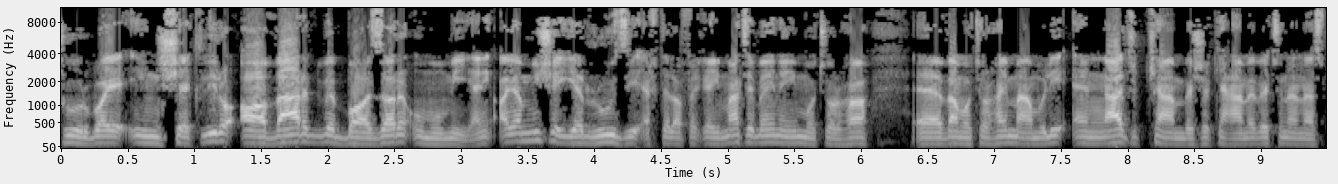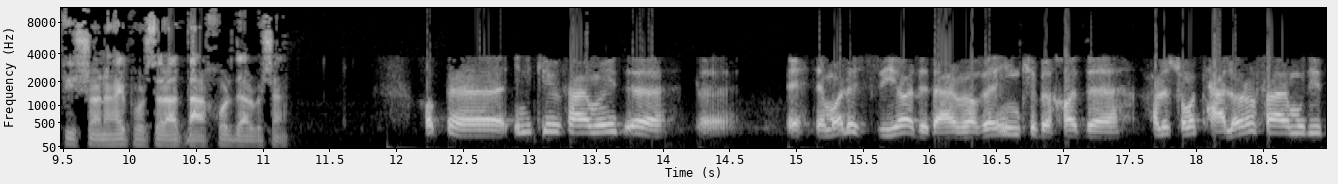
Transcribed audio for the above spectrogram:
توربوی این شکلی رو آورد به بازار عمومی؟ یعنی آیا میشه یه روزی اختلاف قیمت بین این موتورها و موتورهای معمولی انقدر کم بشه که همه بتونن از پیشرانه های پرسرعت برخوردار بشن؟ خب اینی که میفرمایید احتمالش زیاده. در واقع این که بخواد حالا شما طلا رو فرمودید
